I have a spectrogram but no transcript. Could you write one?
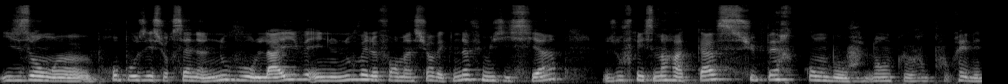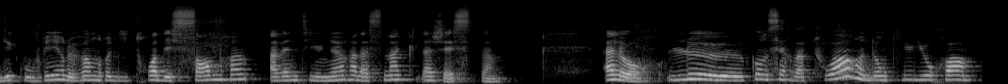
ils ont euh, proposé sur scène un nouveau live et une nouvelle formation avec neuf musiciens. Zoufris Maracas Super Combo. Donc euh, vous pourrez les découvrir le vendredi 3 décembre à 21h à la SMAC La Gespe. Alors, le conservatoire, donc il y aura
